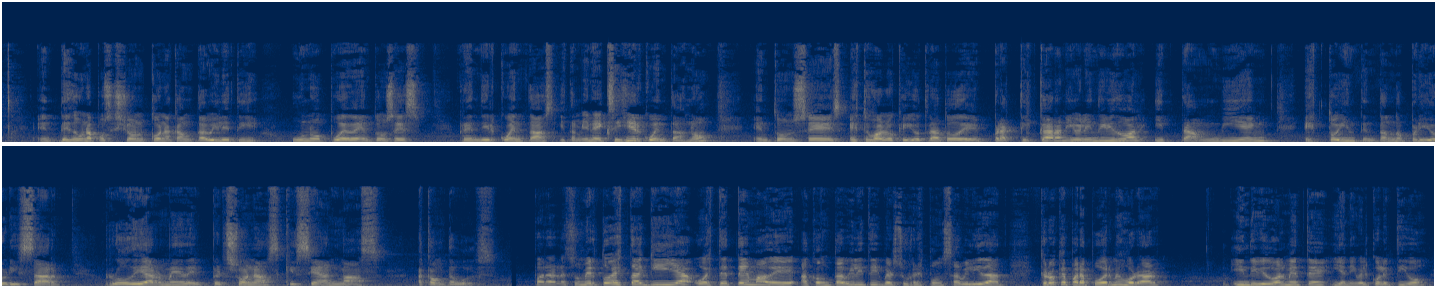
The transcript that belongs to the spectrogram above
desde una posición con accountability uno puede entonces rendir cuentas y también exigir cuentas, ¿no? Entonces, esto es algo que yo trato de practicar a nivel individual y también estoy intentando priorizar rodearme de personas que sean más accountables. Para resumir toda esta guía o este tema de accountability versus responsabilidad, creo que para poder mejorar individualmente y a nivel colectivo,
